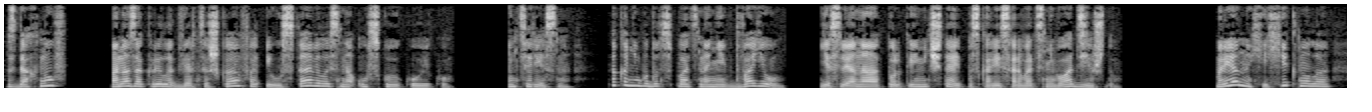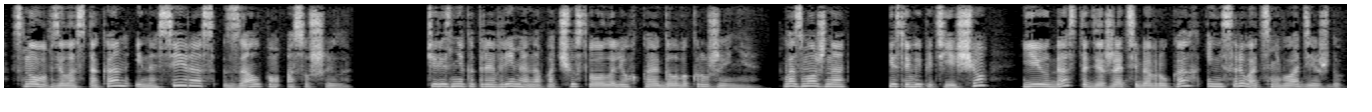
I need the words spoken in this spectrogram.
Вздохнув, она закрыла дверцы шкафа и уставилась на узкую койку. Интересно, как они будут спать на ней вдвоем, если она только и мечтает поскорее сорвать с него одежду? Марианна хихикнула, снова взяла стакан и на сей раз залпом осушила. Через некоторое время она почувствовала легкое головокружение. Возможно, если выпить еще, ей удастся держать себя в руках и не срывать с него одежду.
